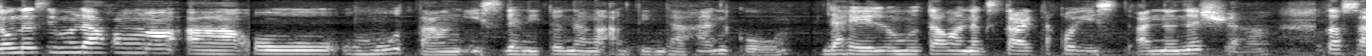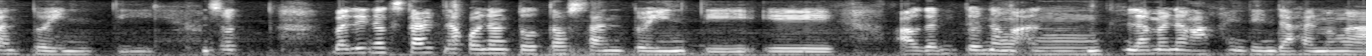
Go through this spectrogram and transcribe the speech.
nung nagsimula akong ma- ah, o- umutang is ganito na nga ang tindahan ko. Dahil umutang ako, nag-start ako is ano na siya, 2020. So, bali nag-start na ako ng 2020, eh, ah, ganito na nga ang laman ng aking tindahan mga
